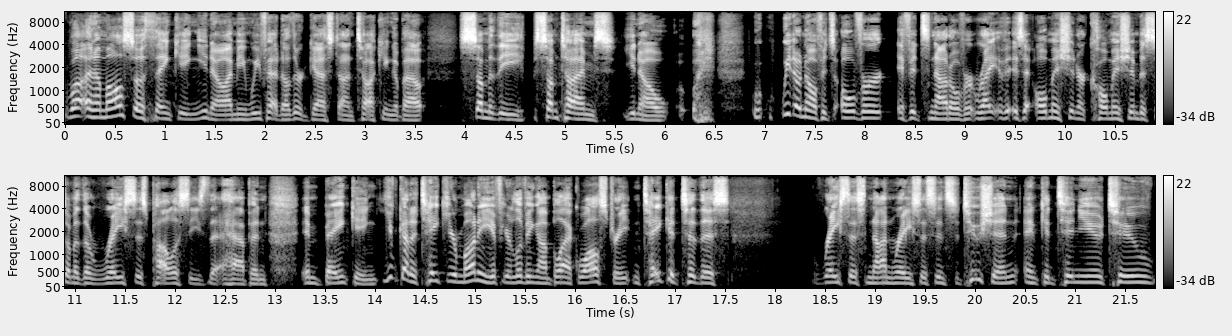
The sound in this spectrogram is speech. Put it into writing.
Well, and I'm also thinking, you know, I mean, we've had other guests on talking about some of the sometimes, you know, we don't know if it's overt, if it's not overt, right? Is it omission or commission? But some of the racist policies that happen in banking, you've got to take your money if you're living on Black Wall Street and take it to this racist, non-racist institution and continue to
